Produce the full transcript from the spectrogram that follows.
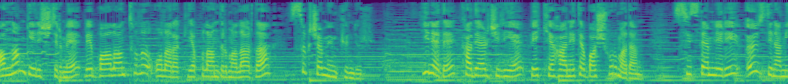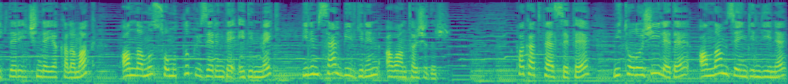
Anlam geliştirme ve bağlantılı olarak yapılandırmalar da sıkça mümkündür. Yine de kaderciliğe ve kehanete başvurmadan sistemleri öz dinamikleri içinde yakalamak, anlamı somutluk üzerinde edinmek bilimsel bilginin avantajıdır. Fakat felsefe mitolojiyle de anlam zenginliğine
